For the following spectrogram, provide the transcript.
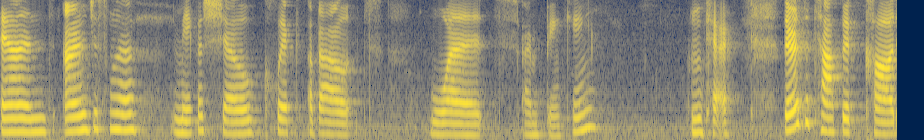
And I just want to make a show quick about what I'm thinking. Okay. There's a topic called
